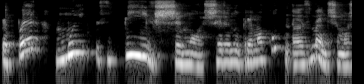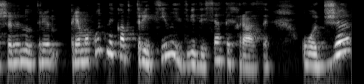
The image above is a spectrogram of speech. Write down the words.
Тепер ми збільшимо ширину прямокутника, зменшимо ширину прямокутника в 3,2 рази. Отже,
